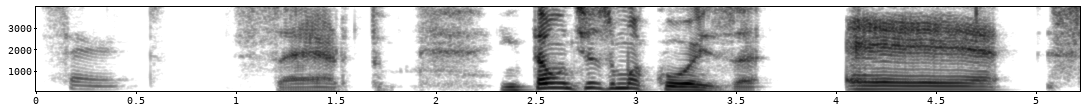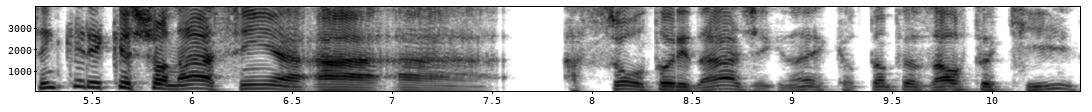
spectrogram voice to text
Certo. Certo. Então diz uma coisa, é, sem querer questionar assim a, a, a, sua autoridade, né, que eu tanto exalto aqui,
